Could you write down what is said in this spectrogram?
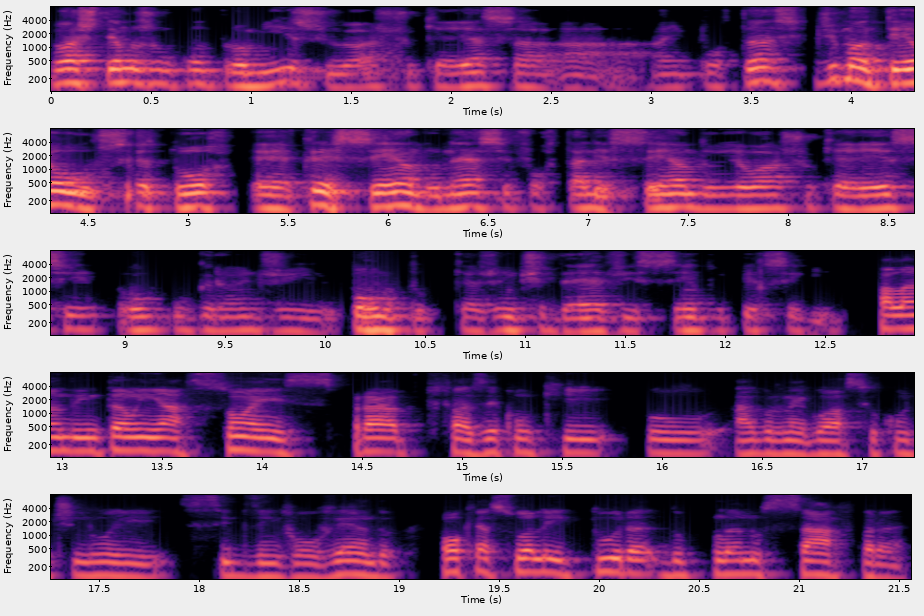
nós temos um compromisso, eu acho que é essa a, a importância, de manter o setor é, crescendo, né, se fortalecendo, e eu acho que é esse o, o grande ponto que a gente deve sempre perseguir. Falando então em ações para fazer com que o agronegócio continue se desenvolvendo, qual que é a sua leitura do plano Safra?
